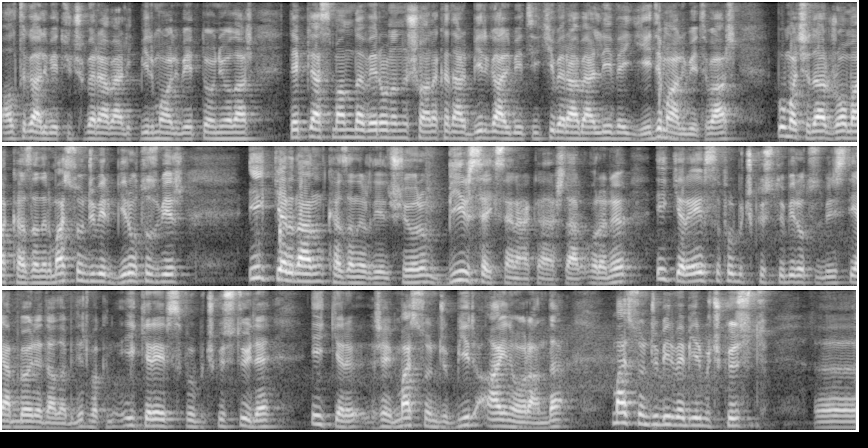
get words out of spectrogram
6 galibiyet 3 beraberlik 1 mağlubiyetle oynuyorlar. Deplasmanda Verona'nın şu ana kadar 1 galibiyeti 2 beraberliği ve 7 mağlubiyeti var. Bu maçı da Roma kazanır. Maç sonucu 1 1.31. İlk yarıdan kazanır diye düşünüyorum. 1.80 arkadaşlar oranı. İlk yarı ev 0.5 üstü 1.31 isteyen böyle de alabilir. Bakın ilk yarı ev 0.5 üstüyle ilk yarı şey maç sonucu 1 aynı oranda. Maç sonucu 1 ve 1.5 üst e,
